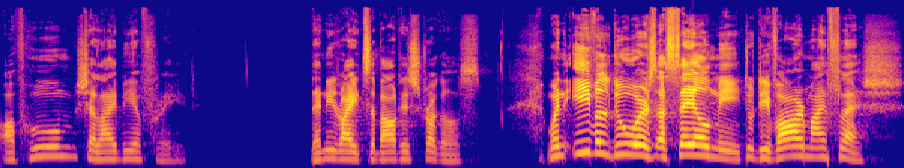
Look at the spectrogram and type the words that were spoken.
Of whom shall I be afraid? Then he writes about his struggles. When evildoers assail me to devour my flesh,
